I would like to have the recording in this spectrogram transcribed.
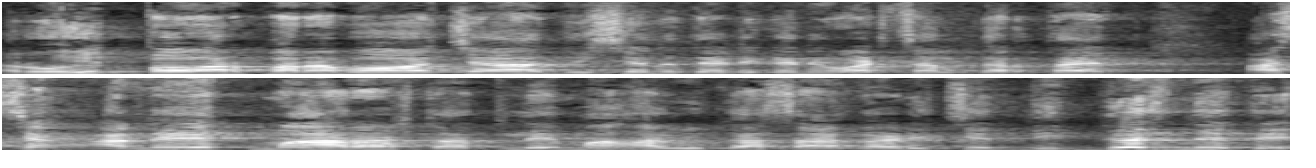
रोहित पवार पराभवाच्या दिशेने त्या ठिकाणी वाटचाल करतायत. असे अनेक महाराष्ट्रातले महाविकास आघाडीचे दिग्गज नेते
